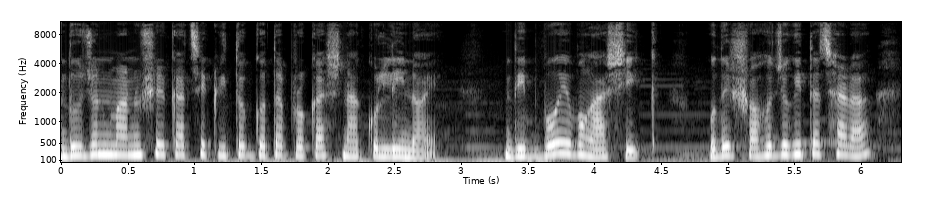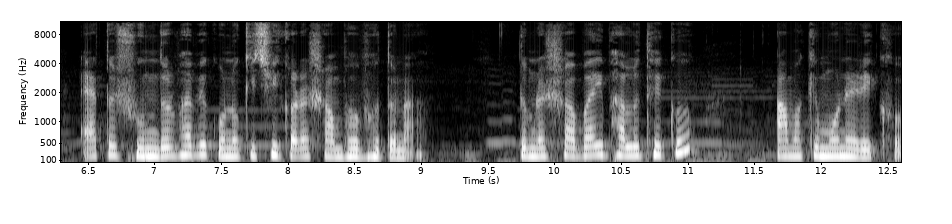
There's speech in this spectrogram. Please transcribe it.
দুজন মানুষের কাছে কৃতজ্ঞতা প্রকাশ না করলেই নয়, দিব্য এবং আশিক। ওদের সহযোগিতা ছাড়া এত সুন্দরভাবে কোনো কিছুই করা সম্ভব হতো না। তোমরা সবাই ভালো থেকো, আমাকে মনে রেখো।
